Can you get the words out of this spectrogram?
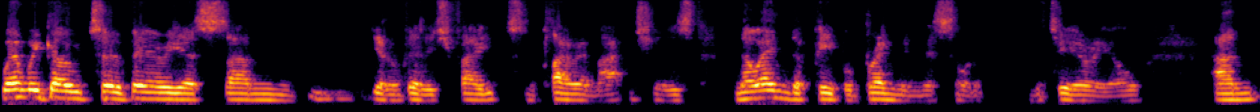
When we go to various um, you know village fetes and ploughing matches no end of people bringing this sort of material. And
